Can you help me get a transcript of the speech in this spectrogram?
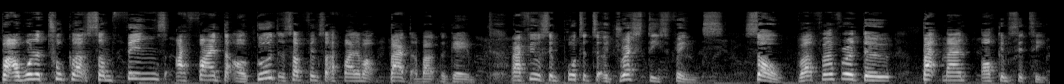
But I want to talk about some things I find that are good and some things that I find about bad about the game. And I feel it's important to address these things so, without further ado, Batman Arkham City.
